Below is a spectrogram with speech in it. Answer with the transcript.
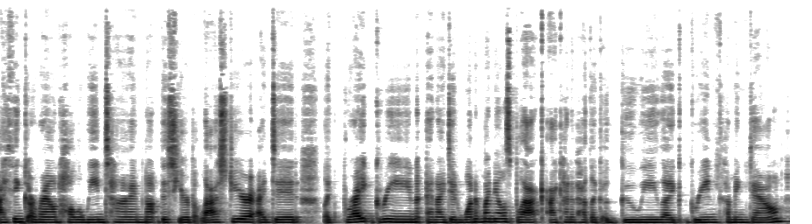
I think around Halloween time, not this year, but last year, I did like bright green and I did one of my nails black. I kind of had like a gooey, like green coming down,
